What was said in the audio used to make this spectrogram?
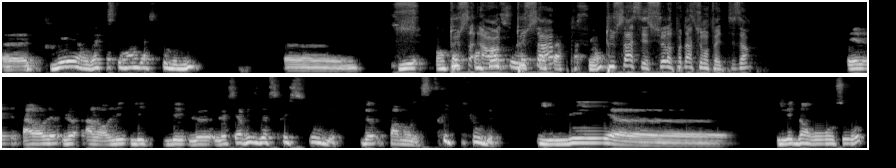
euh, qui est un restaurant gastronomique. Euh, en tout, ça, alors, tout ça, tout ça, c'est sur l'exploitation en fait, c'est ça? Et alors, le, le alors les, les, le, le, service de street food, de pardon, le street food, il est euh, il est dans Roseau.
